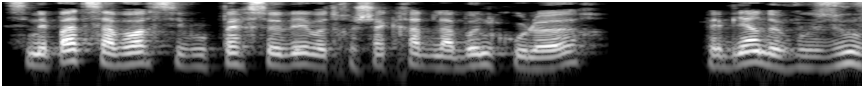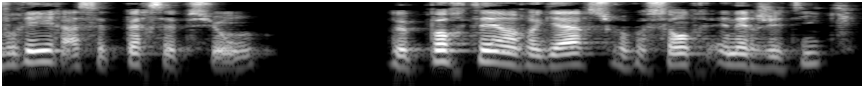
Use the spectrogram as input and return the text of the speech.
ce n'est pas de savoir si vous percevez votre chakra de la bonne couleur, mais bien de vous ouvrir à cette perception, de porter un regard sur vos centres énergétiques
